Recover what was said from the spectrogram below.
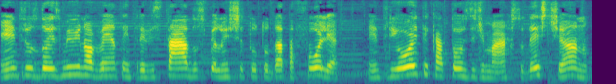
Entre os 2.090 entrevistados pelo Instituto Datafolha, entre 8 e 14 de março deste ano,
